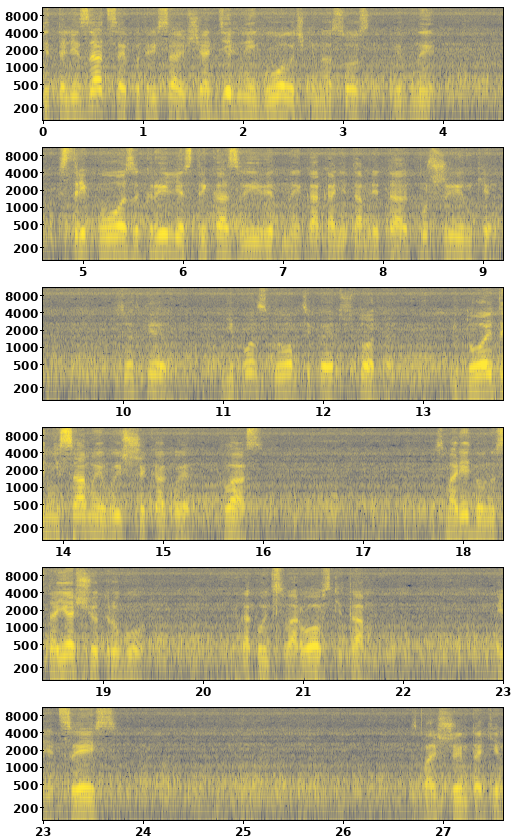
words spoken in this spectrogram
детализация потрясающая. Отдельные иголочки насосных видны. Стрекозы, крылья стрекозы видны, как они там летают, пушинки. Все-таки японская оптика это что-то. И то это не самый высший как бы класс. Посмотреть бы в настоящую трубу. Какой-нибудь Сваровский там. Или Цейс. С большим таким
